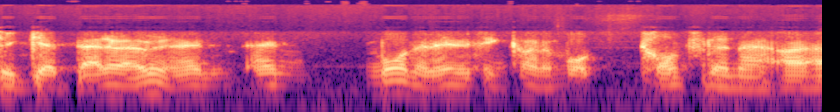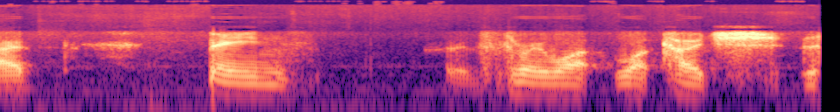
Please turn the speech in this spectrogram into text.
to, get better at, and, and more than anything, kind of more confident. I, I'd been through what what coach the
